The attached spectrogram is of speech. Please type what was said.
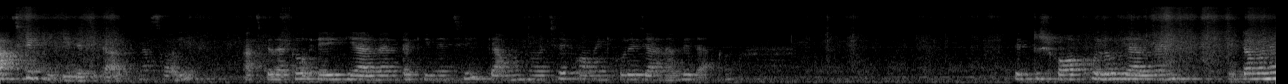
আজকে কি কিনেছি কালকে? না সরি আজকে দেখো এই হেয়ার ব্যান্ডটা কিনেছি, কেমন হয়েছে কমেন্ট করে জানাবে, দেখো। একটু শখ হলো হেয়ার ব্যান্ড এটা মানে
